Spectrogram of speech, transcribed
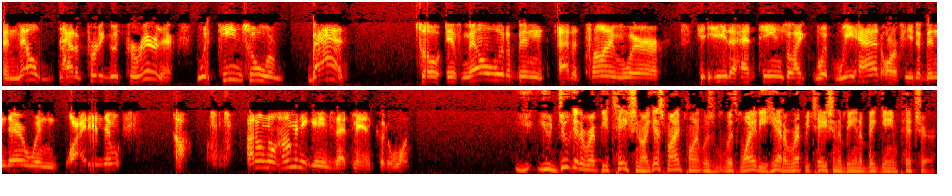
and Mel had a pretty good career there with teams who were bad. So if Mel would have been at a time where he- he'd have had teams like what we had, or if he'd have been there when White and them, I, I don't know how many games that man could have won. You, you do get a reputation, or I guess my point was with Whitey, he had a reputation of being a big game pitcher.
